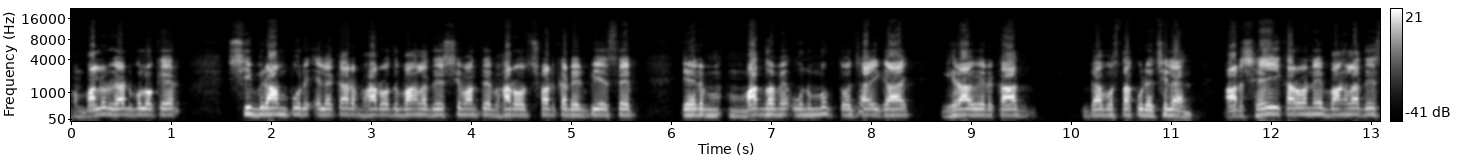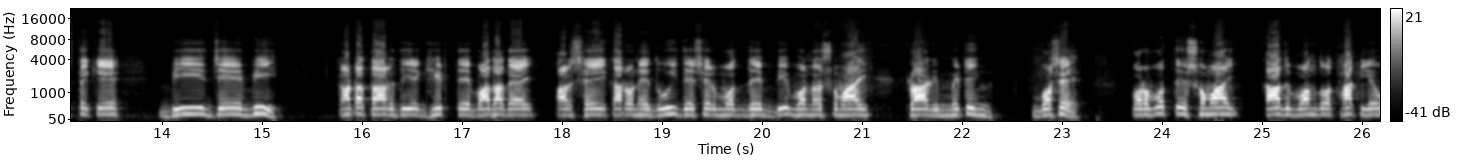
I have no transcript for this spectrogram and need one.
বালুরঘাট ব্লকের শিবরামপুর এলাকার ভারত বাংলাদেশ সীমান্তে ভারত সরকারের বিএসএফ এর মাধ্যমে উন্মুক্ত জায়গায় ঘেরাওয়ের কাজ ব্যবস্থা করেছিলেন। আর সেই কারণে বাংলাদেশ থেকে বিজেবি কাঁটাতার দিয়ে ঘিরতে বাধা দেয়। আর সেই কারণে দুই দেশের মধ্যে বিভিন্ন সময় ফ্ল্যাগ মিটিং বসে। পরবর্তী সময় কাজ বন্ধ থাকলেও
